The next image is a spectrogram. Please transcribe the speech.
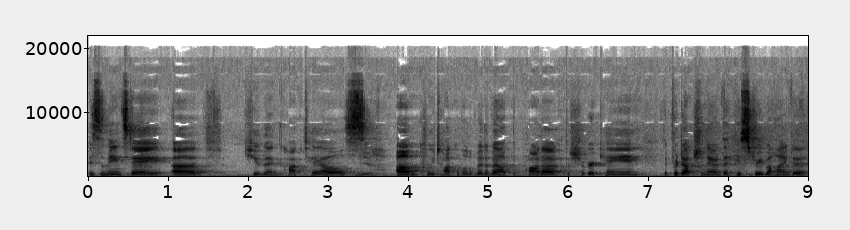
is the mainstay of Cuban cocktails. Yeah. Um, can we talk a little bit about the product, the sugar cane, the production there, the history behind it?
